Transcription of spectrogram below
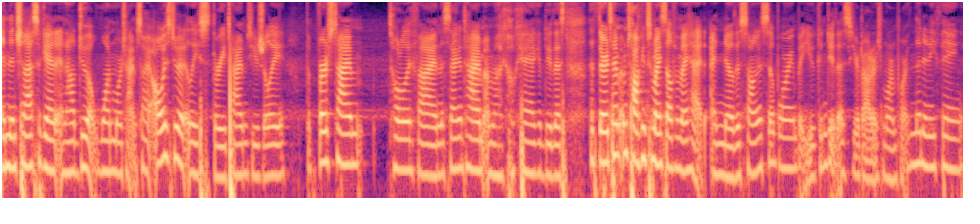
And then she'll ask again and I'll do it one more time. So I always do it at least 3 times usually. The first time totally fine. The second time, I'm like, okay, I can do this. The third time, I'm talking to myself in my head. I know this song is so boring, but you can do this. Your daughter's more important than anything.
